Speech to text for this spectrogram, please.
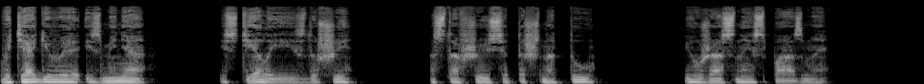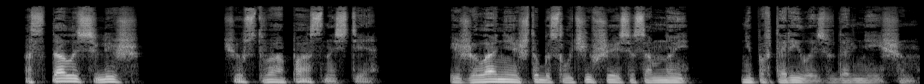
вытягивая из меня, из тела и из души, оставшуюся тошноту и ужасные спазмы. Осталось лишь чувство опасности и желание, чтобы случившееся со мной не повторилось в дальнейшем.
